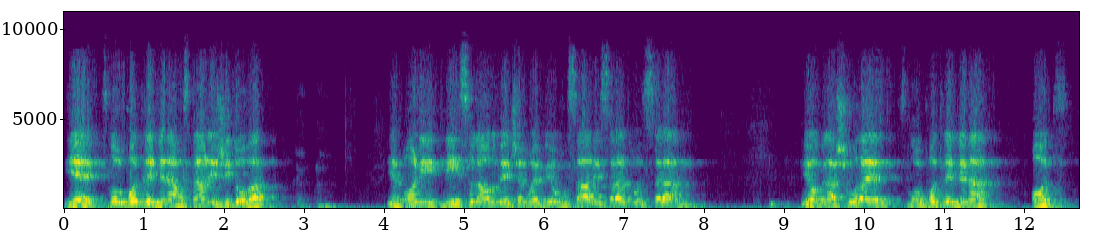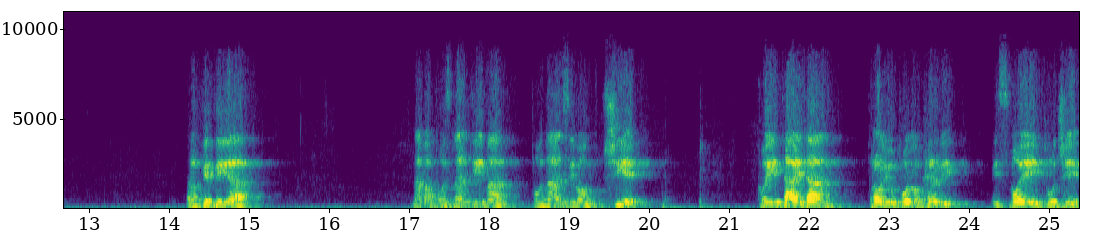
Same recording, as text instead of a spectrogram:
je zloupotrebljena od strane židova, jer oni nisu na onome čemu je bio Musa alaih salatu I omena šura je zloupotrebljena od Rafidija, nama poznatijima po nazivom Šije, koji taj dan proliju puno krvi i svoje i tuđe,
